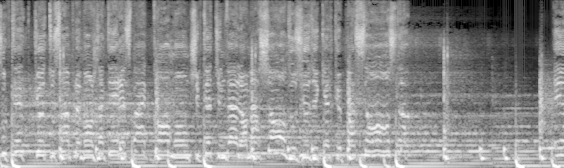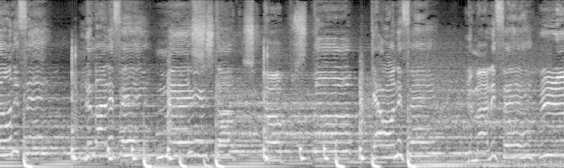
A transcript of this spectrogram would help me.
ou peut-être que tout simplement je n'intéresse pas grand monde. Je suis peut-être une valeur marchande aux yeux de quelques passants. Stop. Et en effet, le mal est fait, mais stop, stop, stop. Car en effet, le mal est fait.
